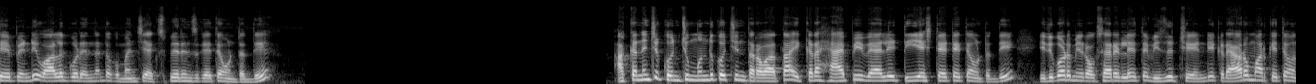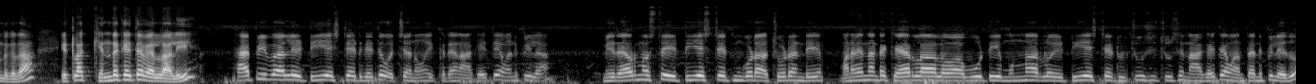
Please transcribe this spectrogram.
చేయండి. వాళ్ళకి కూడా ఏంటంటే ఒక మంచి ఎక్స్పీరియన్స్గా అయితే ఉంటుంది. అక్కడ నుంచి కొంచెం ముందుకు వచ్చిన తర్వాత ఇక్కడ హ్యాపీ వ్యాలీ టీ ఎస్టేట్ అయితే ఉంటుంది. ఇది కూడా మీరు ఒకసారి వెళ్ళైతే విజిట్ చేయండి. ఇక్కడ యారో మార్క్ అయితే ఉంది కదా. ఇట్లా కిందకైతే వెళ్ళాలి. హ్యాపీ వ్యాలీ టీ ఎస్టేట్కి అయితే వచ్చాను. ఇక్కడ నాకైతే అనిపిలా మీరు ఎవరిని వస్తే ఈ టీ ఎస్టేట్ని కూడా చూడండి. మనం ఏంటంటే కేరళలో ఊటీ మున్నార్లో ఈ టీ ఎస్టేట్లు చూసి చూసి నాకైతే అంత అనిపించలేదు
